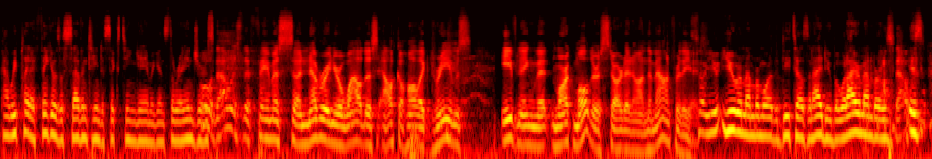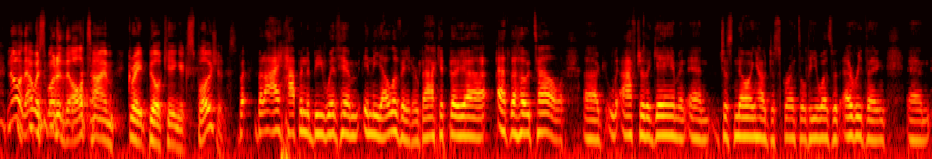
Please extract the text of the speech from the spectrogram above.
God, we played. I think it was a 17 to 16 game against the Rangers. Oh, that was the famous uh, "Never in Your Wildest Alcoholic Dreams" evening that Mark Mulder started on the mound for the A's. So you, you remember more of the details than I do, but what I remember is, that was, is no, that was one of the all-time great Bill King explosions. But but I happened to be with him in the elevator back at the uh, at the hotel uh, after the game, and, and just knowing how disgruntled he was with everything, and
